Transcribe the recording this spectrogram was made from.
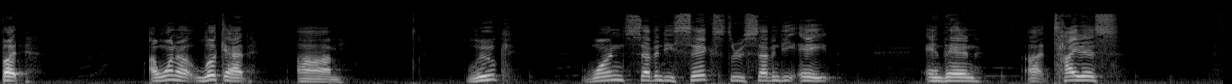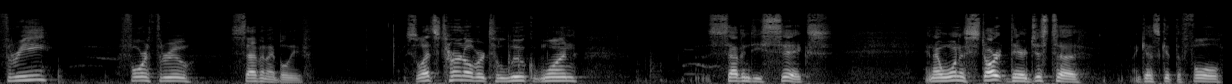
But I want to look at um, Luke 176 through 78, and then uh, Titus 3 4 through 7, I believe. So let's turn over to Luke 1 76. And I want to start there just to, I guess, get the full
